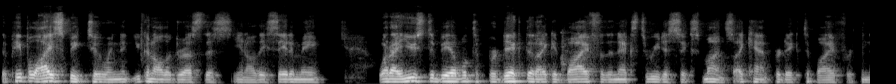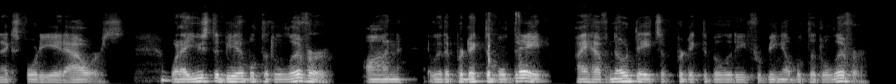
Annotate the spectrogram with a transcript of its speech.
the people I speak to, and you can all address this, you know, they say to me, what I used to be able to predict that I could buy for the next three to six months, I can't predict to buy for the next 48 hours. Mm-hmm. What I used to be able to deliver on with a predictable date, I have no dates of predictability for being able to deliver.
